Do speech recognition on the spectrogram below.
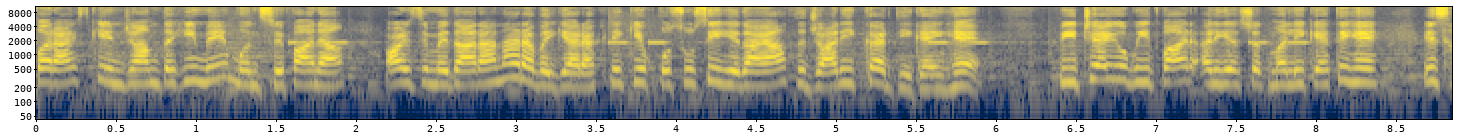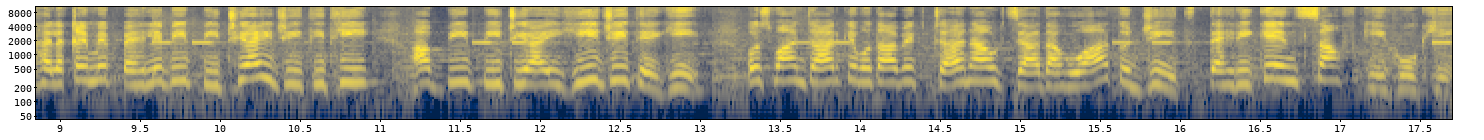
फ़राइज की अंजाम दही में मुनसिफाना और जिम्मेदाराना रवैया रखने की खसूसी हिदायत जारी कर दी गई हैं। पीटीआई उम्मीदवार अली असद मली कहते हैं, इस हलके में पहले भी पीटीआई जीती थी, अब भी पीटीआई ही जीतेगी। उस्मान डार के मुताबिक टर्न आउट ज़्यादा हुआ तो जीत तहरीक इंसाफ की होगी।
